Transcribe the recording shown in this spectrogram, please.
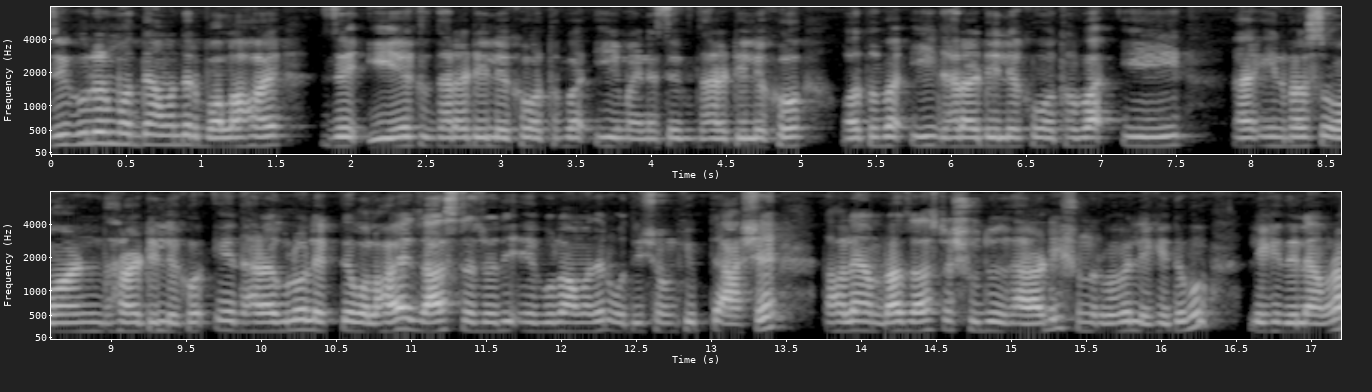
যেগুলোর মধ্যে আমাদের বলা হয় যে ই এক্স ধারাটি লেখো অথবা ই মাইনাস এক্স ধারাটি লেখো অথবা ই ধারাটি লেখো অথবা ই ইনভার্স ওয়ান ধারাটি লেখো। এই ধারাগুলো লিখতে বলা হয় জাস্ট যদি এগুলো আমাদের অতি সংক্ষিপ্তে আসে, তাহলে আমরা জাস্ট শুধু ধারাটি সুন্দরভাবে লিখে দেবো, লিখে দিলে আমরা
